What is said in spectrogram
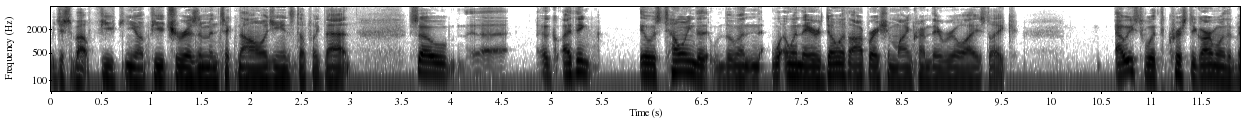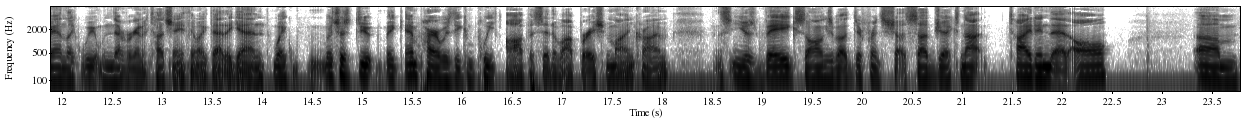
just about fut- you know futurism and technology and stuff like that. So uh, I think it was telling that when when they were done with Operation Mindcrime, they realized like at least with Chris DeGarmo in the band, like we were never going to touch anything like that again. Like, let's just do like Empire was the complete opposite of Operation Mindcrime. It's just vague songs about different sh- subjects, not tied in at all. Um,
